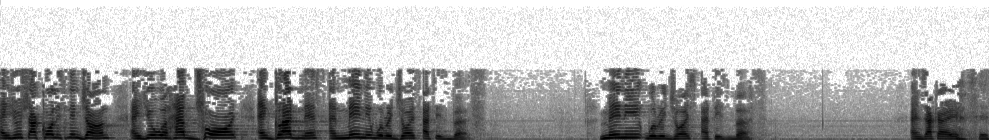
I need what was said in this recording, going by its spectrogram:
And you shall call his name John. And you will have joy and gladness. And many will rejoice at his birth. Many will rejoice at his birth. And Zacharias says,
